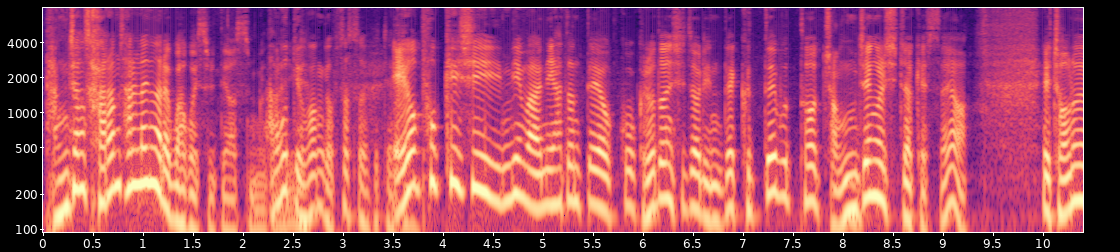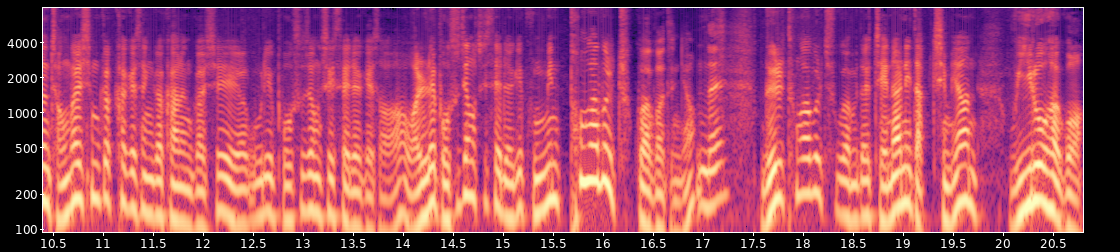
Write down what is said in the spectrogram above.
당장 사람 살려나라고 하고 있을 때였습니다. 아무것도 요구한 게 없었어요 그때. 에어포켓이 니 많이 하던 때였고 그러던 시절인데 그때부터 정쟁을 시작했어요. 예, 저는 정말 심각하게 생각하는 것이 우리 보수 정치 세력에서 원래 보수 정치 세력이 국민 통합을 추구하거든요. 네. 늘 통합을 추구합니다. 재난이 닥치면 위로하고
